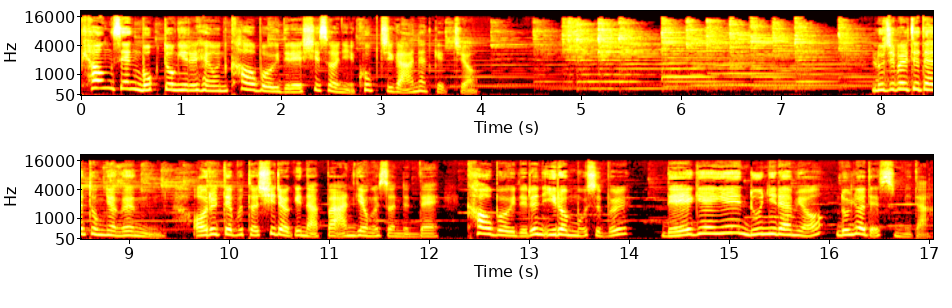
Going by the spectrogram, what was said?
평생 목동이를 해온 카우보이들의 시선이 곱지가 않았겠죠. 루즈벨트 대통령은 어릴 때부터 시력이 나빠 안경을 썼는데 카우보이들은 이런 모습을 네 개의 눈이라며 놀려댔습니다.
